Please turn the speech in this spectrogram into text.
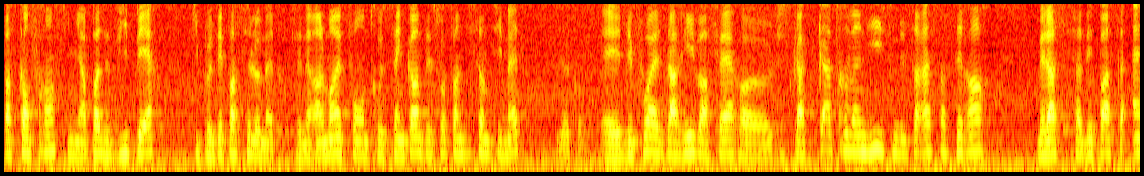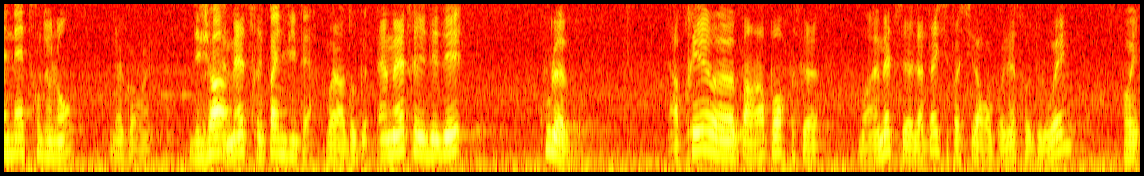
Parce qu'en France, il n'y a pas de vipère qui peut dépasser le mètre. Généralement, elles font entre 50 et 70 cm. D'accord. Et des fois, elles arrivent à faire euh, jusqu'à 90, mais ça reste assez rare. Mais là, si ça dépasse un mètre de long, D'accord, ouais. déjà, Un mètre. c'est pas une vipère. Voilà, donc 1 mètre et les dédés, couleuvre. Après, euh, par rapport, parce que bon, 1 mètre, la taille, c'est facile à reconnaître de loin. Oui.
